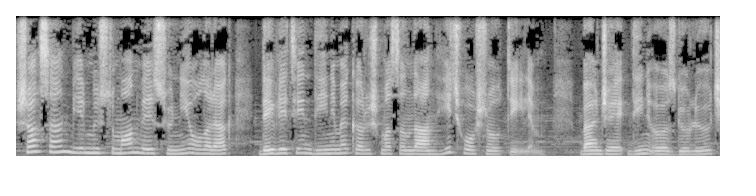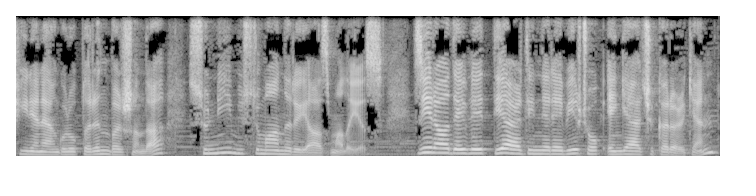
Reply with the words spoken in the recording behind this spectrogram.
Şahsen bir Müslüman ve Sünni olarak devletin dinime karışmasından hiç hoşnut değilim. Bence din özgürlüğü çiğnenen grupların başında Sünni Müslümanları yazmalıyız. Zira devlet diğer dinlere birçok engel çıkarırken,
